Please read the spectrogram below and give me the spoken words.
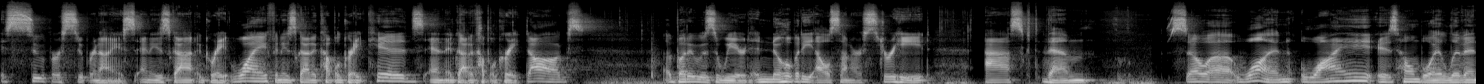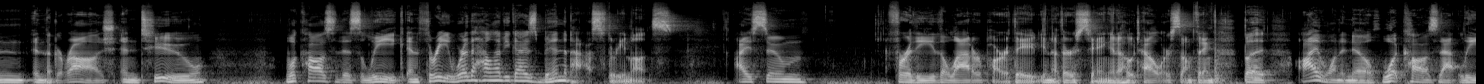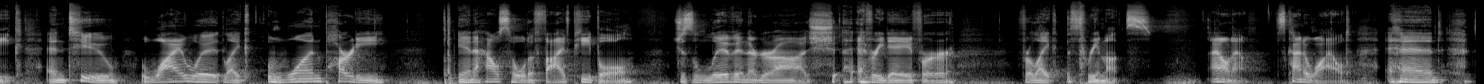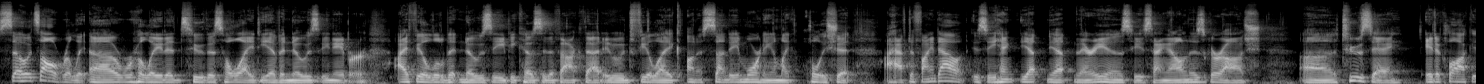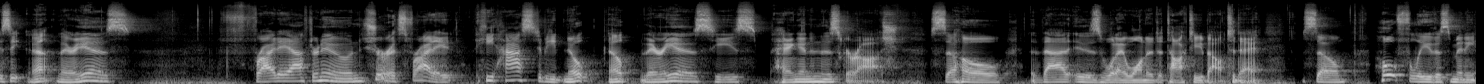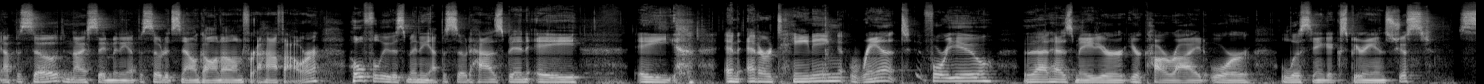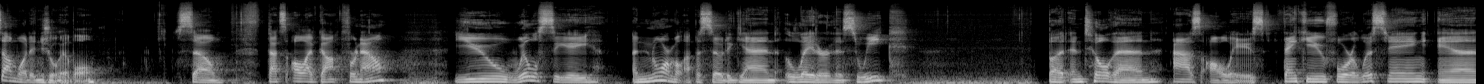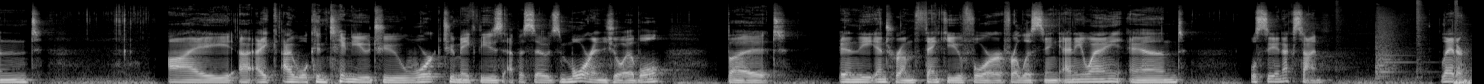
is super, super nice. And he's got a great wife and he's got a couple great kids and they've got a couple great dogs. But it was weird. And nobody else on our street asked them. So, uh, one, why is Homeboy living in the garage? And two, what caused this leak? And three, where the hell have you guys been the past three months? I assume for the the latter part they you know they're staying in a hotel or something but i want to know what caused that leak and two why would like one party in a household of five people just live in their garage every day for for like three months i don't know it's kind of wild. And so it's all really uh, related to this whole idea of a nosy neighbor. I feel a little bit nosy because of the fact that it would feel like on a Sunday morning, I'm like, holy shit, I have to find out. Is he hang? Yep, yep, there he is. He's hanging out in his garage. Uh, Tuesday, eight o'clock. Is he? Yeah, there he is. Friday afternoon. Sure, it's Friday. He has to be. Nope, nope. There he is. He's hanging in his garage. So that is what I wanted to talk to you about today. So, hopefully, this mini episode, and I say mini episode, it's now gone on for a half hour. Hopefully, this mini episode has been a a an entertaining rant for you that has made your your car ride or listening experience just somewhat enjoyable. So, that's all I've got for now. You will see a normal episode again later this week. But until then, as always, thank you for listening and I, I, I will continue to work to make these episodes more enjoyable. But in the interim, thank you for for listening anyway, and we'll see you next time. Later.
